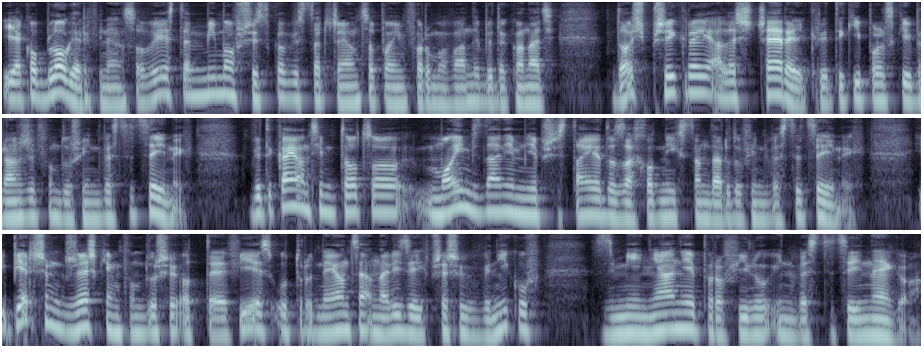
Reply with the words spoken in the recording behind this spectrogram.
i jako bloger finansowy jestem mimo wszystko wystarczająco poinformowany, by dokonać dość przykrej, ale szczerej krytyki polskiej branży funduszy inwestycyjnych, wytykając im to, co moim zdaniem nie przystaje do zachodnich standardów inwestycyjnych. I pierwszym grzeszkiem funduszy od TFI jest utrudniające analizę ich przeszłych wyników zmienianie profilu inwestycyjnego.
